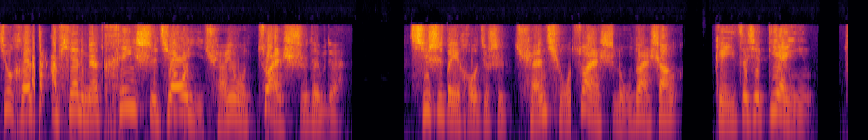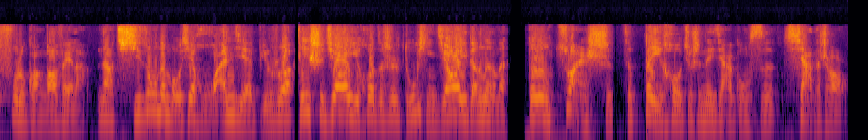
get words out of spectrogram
就和大片里面黑市交易全用钻石，对不对？其实背后就是全球钻石垄断商给这些电影付了广告费了。那其中的某些环节，比如说黑市交易或者是毒品交易等等的，都用钻石。这背后就是那家公司下的招。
